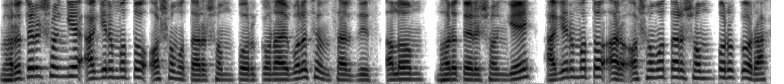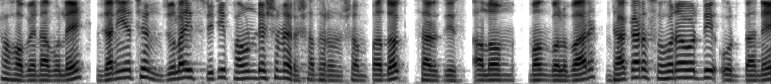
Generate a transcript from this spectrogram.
ভারতের সঙ্গে আগের মতো অসমতার সম্পর্ক নয় বলেছেন সার্জিস আলম। ভারতের সঙ্গে আগের মতো আর অসমতার সম্পর্ক রাখা হবে না বলে জানিয়েছেন জুলাই স্মৃতি ফাউন্ডেশনের সাধারণ সম্পাদক সার্জিস আলম। মঙ্গলবার ঢাকার সোহরাওয়ার্দী উদ্যানে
